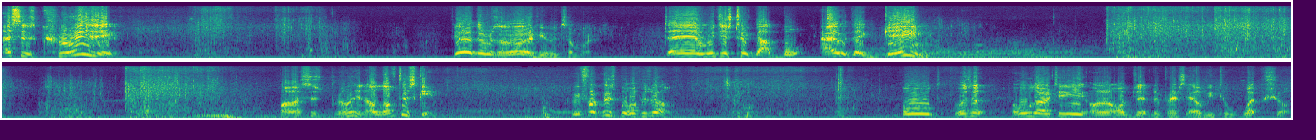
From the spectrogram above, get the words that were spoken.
This is crazy. I feel like there was another human somewhere. Damn, we just took that boat out the game. Wow, this is brilliant. I love this game. Can we fuck this boat up as well? Hold, was it? Hold RT on an object and press LB to whip shot.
